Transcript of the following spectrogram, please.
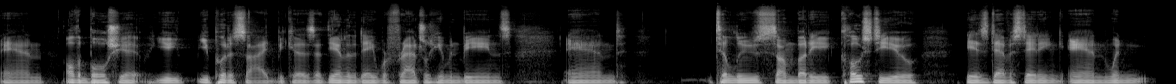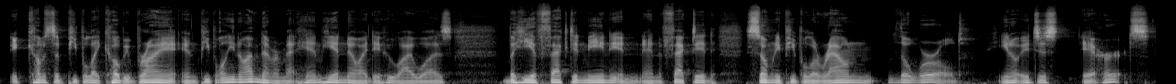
and all the bullshit you you put aside because at the end of the day we're fragile human beings and to lose somebody close to you is devastating. And when it comes to people like Kobe Bryant and people you know I've never met him. He had no idea who I was but he affected me and, and affected so many people around the world you know it just it hurts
